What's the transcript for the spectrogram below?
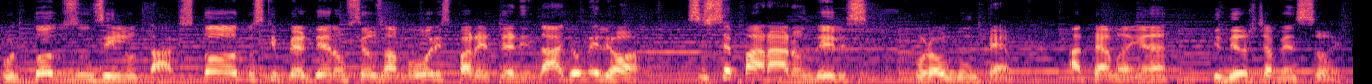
por todos os enlutados, todos que perderam seus amores para a eternidade, ou melhor, se separaram deles por algum tempo. Até amanhã, que Deus te abençoe.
